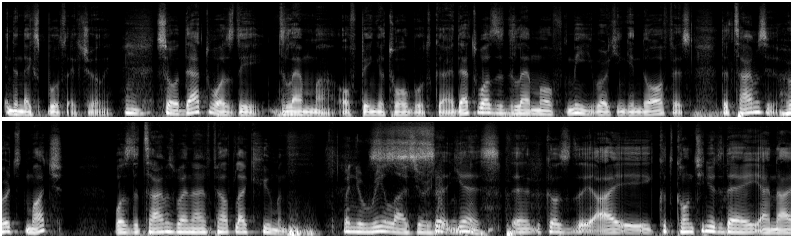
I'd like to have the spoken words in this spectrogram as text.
in the next booth actually. Hmm. So that was the dilemma of being a toll booth guy. That was the dilemma of me working in the office. The times hurt much was the times when I felt like human. when you realize you're So- human. yes, uh, because the, I could continue the day, and I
